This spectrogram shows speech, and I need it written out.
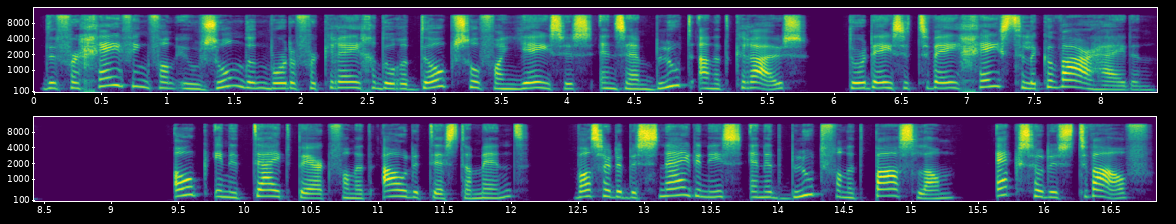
De vergeving van uw zonden worden verkregen door het doopsel van Jezus en zijn bloed aan het kruis, door deze twee geestelijke waarheden. Ook in het tijdperk van het Oude Testament was er de besnijdenis en het bloed van het paaslam, Exodus 12,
